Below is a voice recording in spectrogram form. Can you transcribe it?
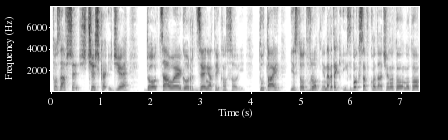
to zawsze ścieżka idzie do całego rdzenia tej konsoli. Tutaj jest to odwrotnie. Nawet jak Xboxa wkładacie, no to, no to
